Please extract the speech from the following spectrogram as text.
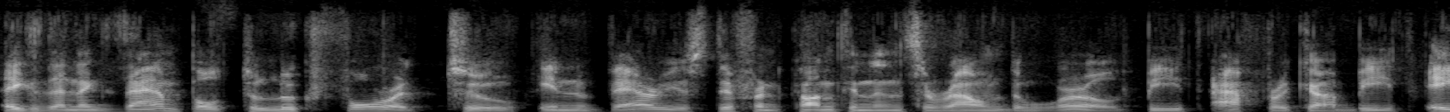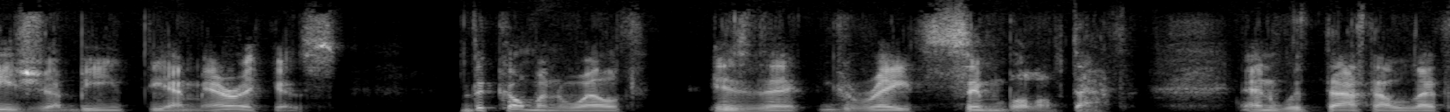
an example to look forward to in various different continents around the world, be it Africa, be it Asia, be it the Americas, the Commonwealth is the great symbol of that. And with that, I'll let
